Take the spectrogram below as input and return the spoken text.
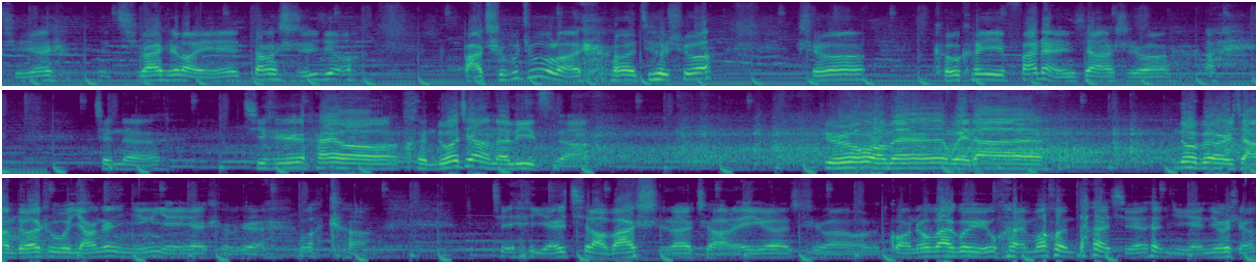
其实齐白石老爷爷当时就把持不住了，然后就说什么可不可以发展一下，是吧？哎，真的，其实还有很多这样的例子啊，比如我们伟大诺贝尔奖得主杨振宁爷爷，是不是？我靠！这也是七老八十了，找了一个是吧？广州外国语外贸大学的女研究生。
